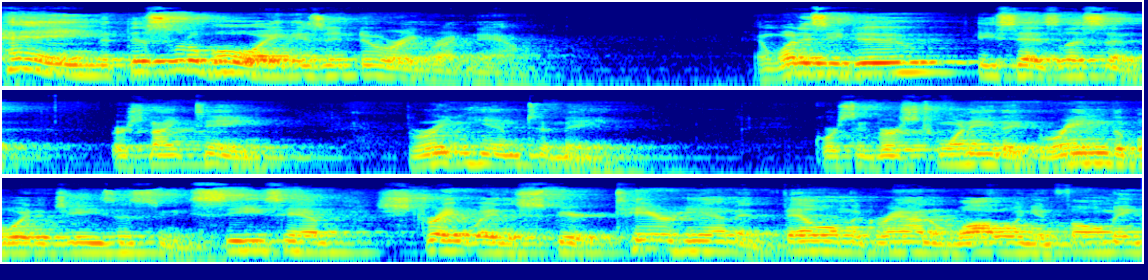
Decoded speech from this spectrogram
pain that this little boy is enduring right now. And what does he do? He says, Listen, verse 19, bring him to me. Of course, in verse 20, they bring the boy to Jesus, and he sees him. Straightway, the Spirit tear him and fell on the ground and wallowing and foaming.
